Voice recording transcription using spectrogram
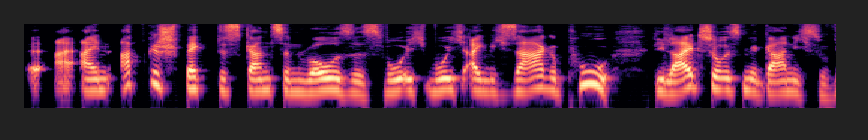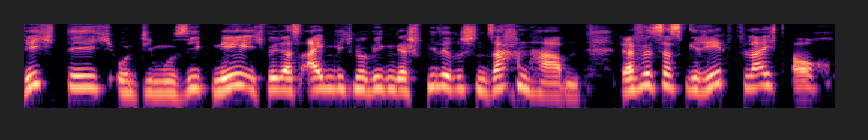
äh, ein abgespecktes Guns N' Roses, wo ich, wo ich eigentlich sage, puh, die Lightshow ist mir gar nicht so wichtig und die Musik, nee, ich will das eigentlich nur wegen der spielerischen Sachen haben. Dafür ist das Gerät vielleicht auch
